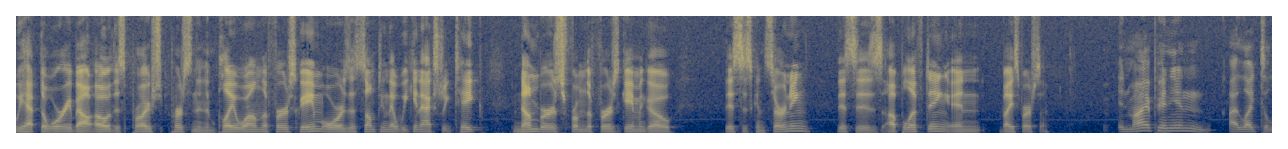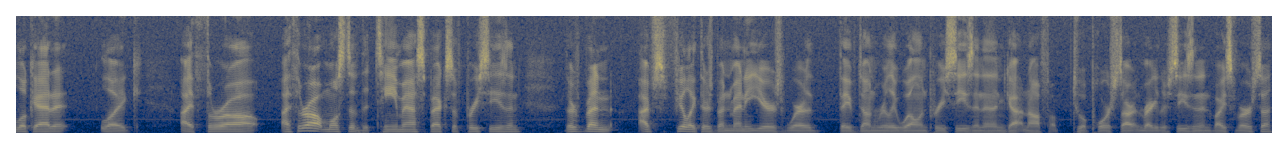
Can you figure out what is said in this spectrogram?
we have to worry about oh this person didn't play well in the first game, or is it something that we can actually take numbers from the first game and go, this is concerning, this is uplifting, and vice versa? in my opinion, I like to look at it like I throw out I throw out most of the team aspects of preseason. There's been I feel like there's been many years where they've done really well in preseason and then gotten off to a poor start in regular season and vice versa.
